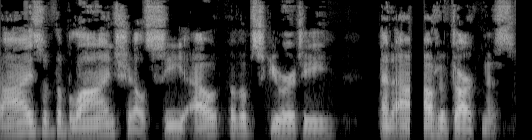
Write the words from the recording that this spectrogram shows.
eyes of the blind shall see out of obscurity and out of darkness.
